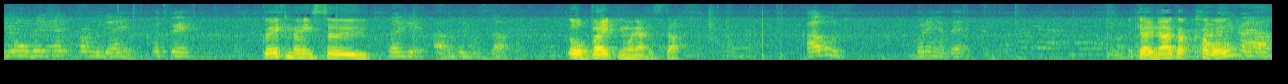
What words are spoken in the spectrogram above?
you will be kicked from the game. What's grief? Grief means to They get other people's stuff. or break anyone else's stuff. I was putting it back. Okay, now I've got Come cobble. in your house.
